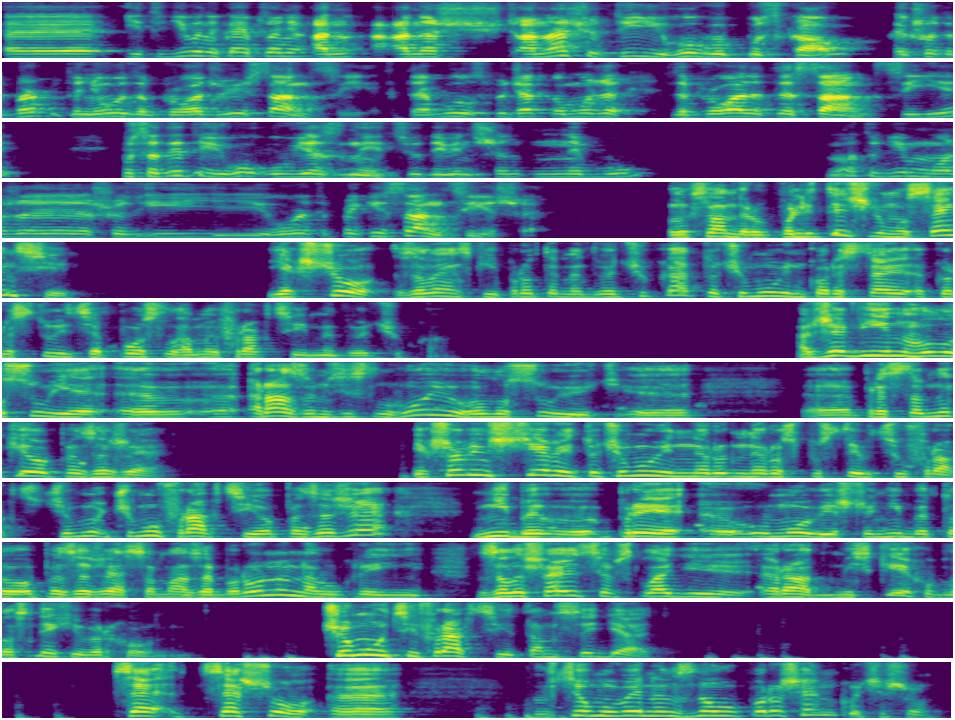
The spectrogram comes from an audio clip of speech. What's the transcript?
Е, і тоді виникає питання: а, а, на, а на що ти його випускав, якщо тепер проти нього запроваджуєш санкції? Треба було спочатку може запровадити санкції, посадити його у в'язницю, де він ще не був. Ну а тоді може щось і говорити про якісь санкції ще. Олександр, в політичному сенсі, якщо Зеленський проти Медведчука, то чому він користає, користується послугами фракції Медведчука? Адже він голосує е, разом зі слугою, голосують е, е, представники ОПЗЖ. Якщо він щирий, то чому він не розпустив цю фракцію? Чому, чому фракції ОПЗЖ, ніби при умові, що нібито ОПЗЖ сама заборонена в Україні, залишаються в складі рад міських, обласних і верховних? Чому ці фракції там сидять? Це, це що? В цьому винен знову Порошенко, чи що?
